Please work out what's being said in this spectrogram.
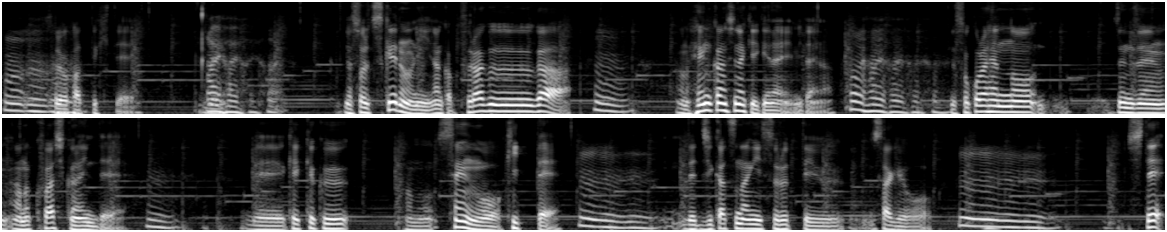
うんうんうん。それを買ってきて、はいはいはいはい。でそれつけるのになんかプラグがうん。あの変換しなきゃいけないみたいな。はいはいはいはいはいでそこら辺の全然あの詳しくないんで。うん。で結局あの線を切ってうんうんで直つなぎするっていう作業をうんうんうんうん。して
